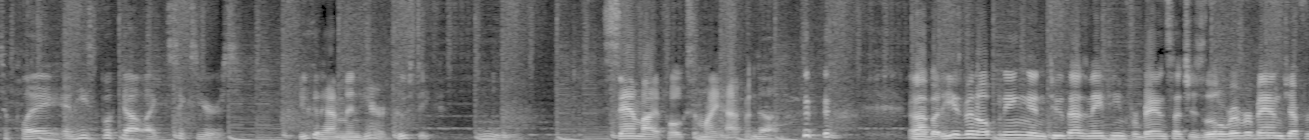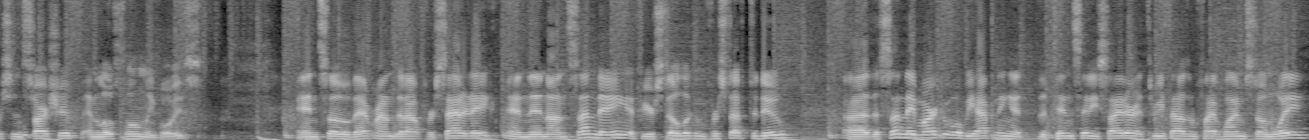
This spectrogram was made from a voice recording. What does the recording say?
to play, and he's booked out like six years. You could have him in here, acoustic. Ooh. stand by, folks. It might happen. No. Uh, but he's been opening in 2018 for bands such as Little River Band, Jefferson Starship, and Los Lonely Boys. And so that rounds it out for Saturday. And then on Sunday, if you're still looking for stuff to do, uh, the Sunday market will be happening at the Tin City Cider at 3005 Limestone Way.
